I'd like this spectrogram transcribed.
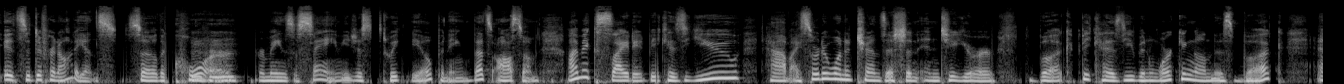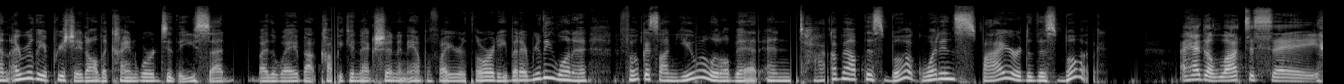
it's a different audience. So the core mm-hmm. remains the same. You just tweak the opening. That's awesome. I'm excited because you have, I sort of want to transition into your book because you've been working on this book. And I really appreciate all the kind words that you said, by the way, about copy connection and amplify your authority. But I really want to focus on you a little bit and talk about this book. What inspired this book? I had a lot to say.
